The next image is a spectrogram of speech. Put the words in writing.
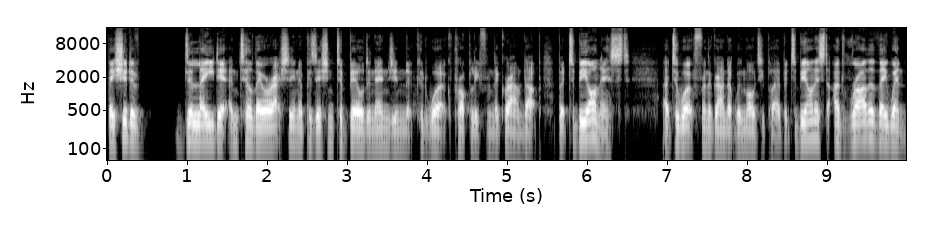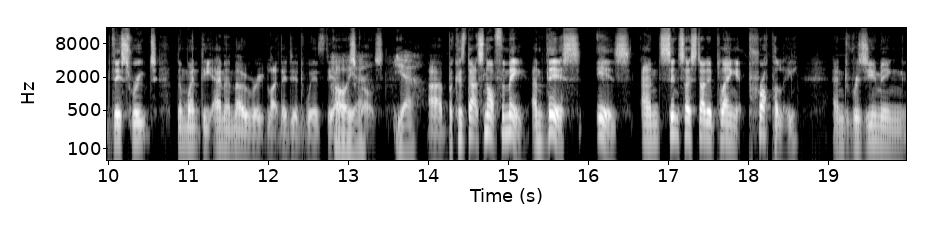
They should have delayed it until they were actually in a position to build an engine that could work properly from the ground up. But to be honest, uh, to work from the ground up with multiplayer. But to be honest, I'd rather they went this route than went the MMO route like they did with the oh Elder yeah, Scrolls yeah, uh, because that's not for me. And this is. And since I started playing it properly and resuming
